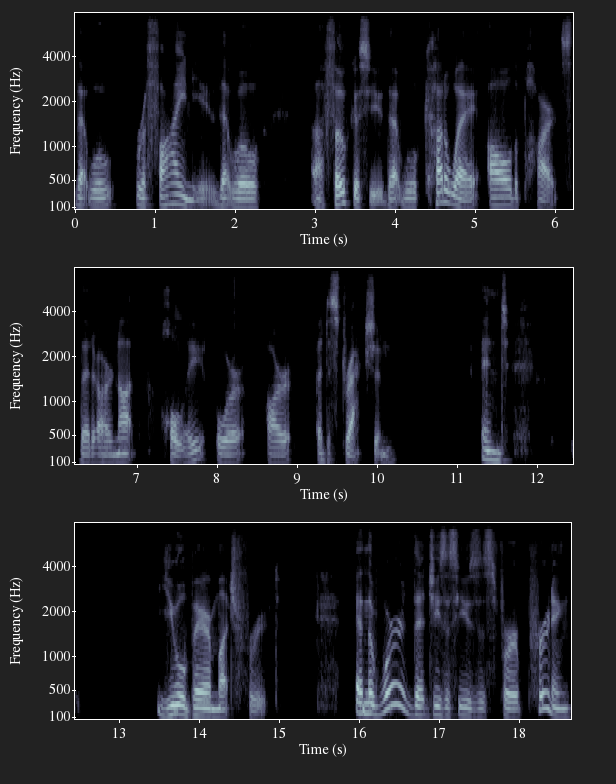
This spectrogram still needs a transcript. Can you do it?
that will refine you, that will uh, focus you, that will cut away all the parts that are not holy or are a distraction. And you will bear much fruit. And the word that Jesus uses for pruning,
